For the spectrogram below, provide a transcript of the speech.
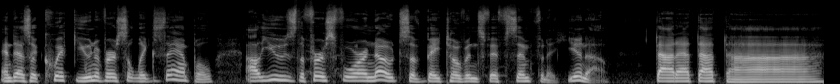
And as a quick universal example, I'll use the first four notes of Beethoven's Fifth Symphony. You know, da da da da.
